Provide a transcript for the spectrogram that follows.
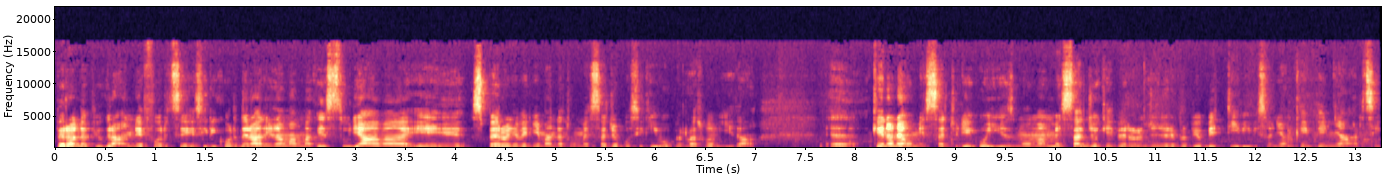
però da più grande forse si ricorderà della mamma che studiava e spero di avergli mandato un messaggio positivo per la sua vita. Eh, che non è un messaggio di egoismo, ma un messaggio che per raggiungere i propri obiettivi bisogna anche impegnarsi.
